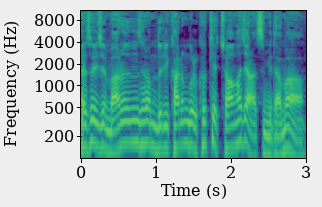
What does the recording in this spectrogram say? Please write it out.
해서 이제 많은 사람들이 가는 걸 그렇게 저항하지 않았습니다만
